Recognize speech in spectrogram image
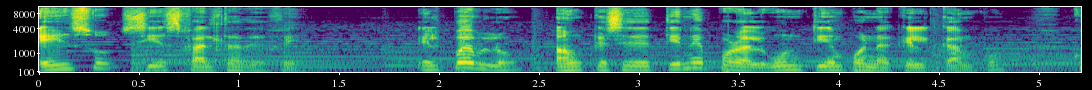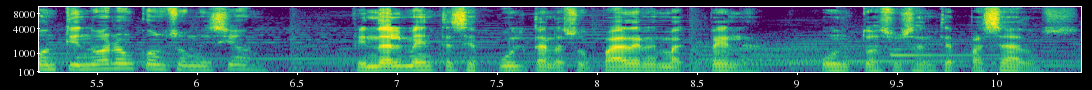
eso sí es falta de fe. El pueblo, aunque se detiene por algún tiempo en aquel campo, continuaron con su misión. Finalmente sepultan a su padre en Macpela, junto a sus antepasados.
